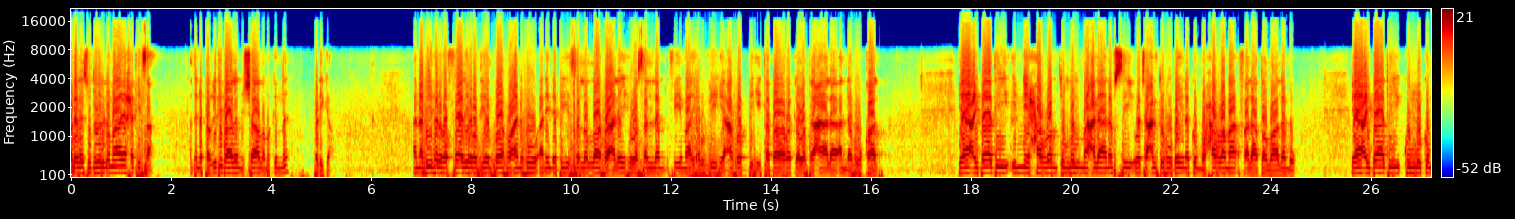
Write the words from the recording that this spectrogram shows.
വളരെ സുദീർഘമായ ഹദീസാണ് അതിൻ്റെ പകുതി ഭാഗം നിഷാ നമുക്കിന്ന് പഠിക്കാം عن أبي ذر الغفاري رضي الله عنه عن النبي صلى الله عليه وسلم فيما يرويه عن ربه تبارك وتعالى أنه قال يا عبادي إني حرمت الظلم على نفسي وجعلته بينكم محرما فلا تظالموا يا عبادي كلكم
